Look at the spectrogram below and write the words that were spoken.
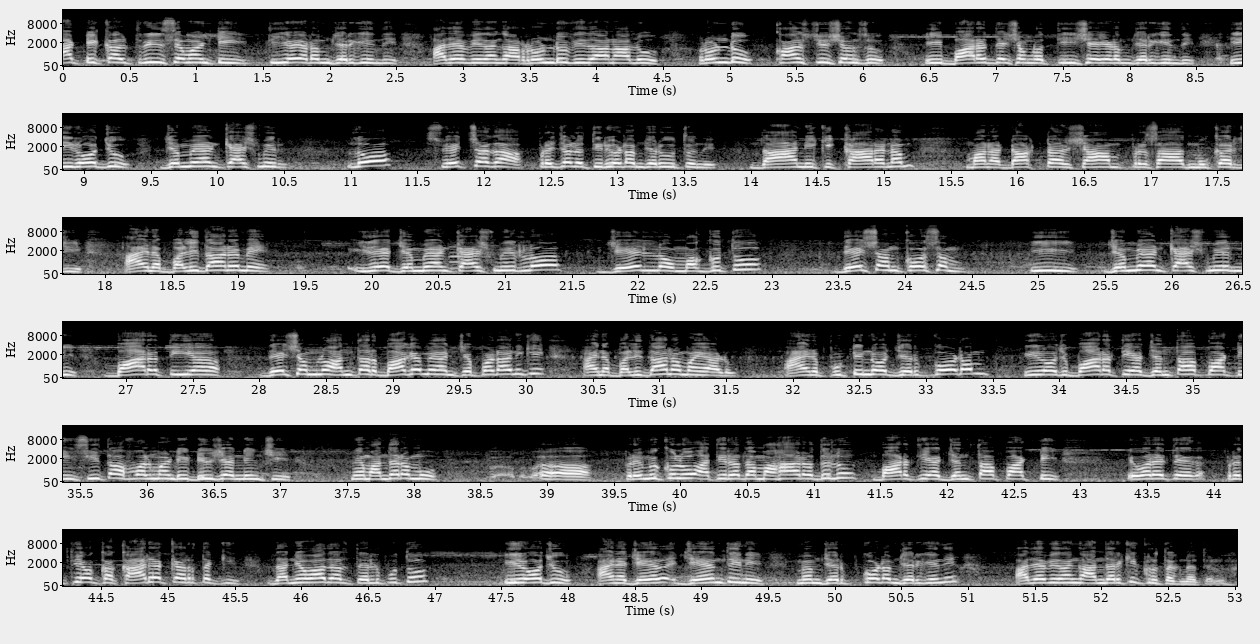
ఆర్టికల్ త్రీ సెవెంటీ తీయడం జరిగింది. అదేవిధంగా రెండు విధానాలు రెండు కాన్స్టిట్యూషన్స్ ఈ భారతదేశంలో తీసేయడం జరిగింది. ఈరోజు జమ్మూ అండ్ కాశ్మీర్లో స్వేచ్ఛగా ప్రజలు తిరగడం జరుగుతుంది. దానికి కారణం మన డాక్టర్ శ్యామ్ ప్రసాద్ ముఖర్జీ. ఆయన బలిదానమే. ఇదే జమ్మూ అండ్ కాశ్మీర్లో జైల్లో మగ్గుతూ దేశం కోసం ఈ జమ్మూ అండ్ కాశ్మీర్ని భారతీయ దేశంలో అంతర్భాగమే అని చెప్పడానికి ఆయన బలిదానమయ్యాడు. ఆయన పుట్టినరోజు జరుపుకోవడం ఈరోజు భారతీయ జనతా పార్టీ సీతాఫల్మండి డివిజన్ నుంచి మేమందరము ప్రముఖులు అతిరథ మహారథులు భారతీయ జనతా పార్టీ ఎవరైతే ప్రతి ఒక్క కార్యకర్తకి ధన్యవాదాలు తెలుపుతూ ఈరోజు ఆయన జయ జయంతిని మేము జరుపుకోవడం జరిగింది. అదేవిధంగా అందరికీ కృతజ్ఞతలు.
